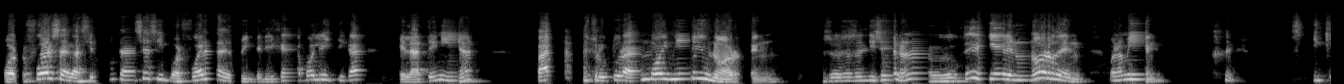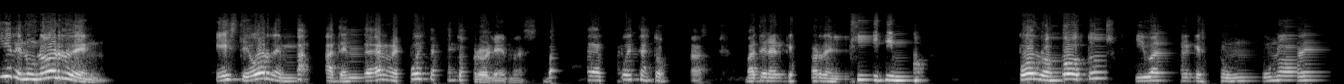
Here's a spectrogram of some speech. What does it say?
por fuerza de las circunstancias y por fuerza de su inteligencia política, que la tenía, para estructurar un movimiento y un orden. Eso es el diseño, ¿no? Ustedes quieren un orden. Bueno, miren, si quieren un orden, este orden va a tener respuesta a estos problemas, va a tener respuesta a estos va a tener que ser un orden legítimo por los votos y va a tener que ser un, orden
